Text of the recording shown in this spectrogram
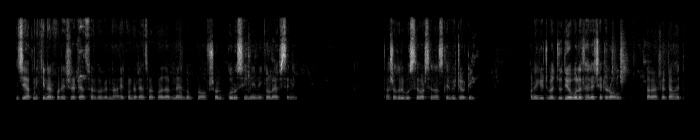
যে আপনি কেনার পরে সেটা ট্রান্সফার করবেন না। এরকমটা ট্রান্সফার করা যাবে না। এরকম কোনো অপশন, কোনো সিমে নেই, কোনো অ্যাপসে নেই। তো আশা করি বুঝতে পারছেন আজকের ভিডিওটি। অনেক ইউটিউবার যদিও বলে থাকে সেটা রং, তারা সেটা হয়তো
